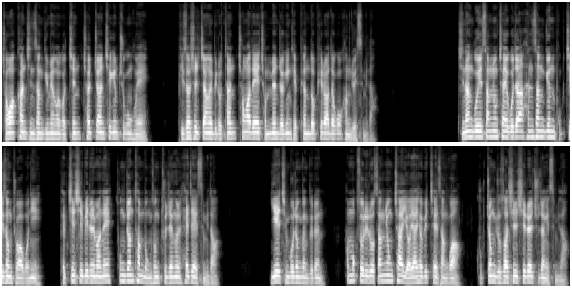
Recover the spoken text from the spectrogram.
정확한 진상규명을 거친 철저한 책임 추궁 후에 비서실장을 비롯한 청와대의 전면적인 개편도 필요하다고 강조했습니다. 지난 9일 쌍용차 해고자 한상균 복지성 조합원이 171일 만에 송전탑 농성투쟁을 해제했습니다. 이에 진보정당들은 한 목소리로 쌍용차 여야협의체 해상과 국정조사 실시를 주장했습니다.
